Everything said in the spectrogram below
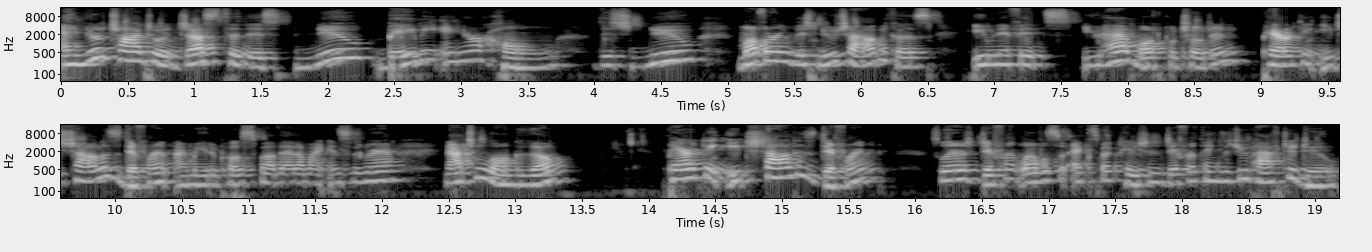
and you're trying to adjust to this new baby in your home, this new mothering this new child because even if it's you have multiple children, parenting each child is different. I made a post about that on my Instagram not too long ago. Parenting each child is different. So there's different levels of expectations, different things that you have to do.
